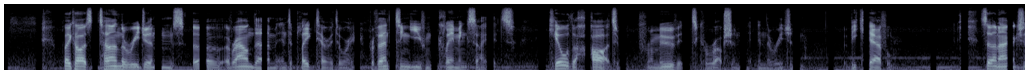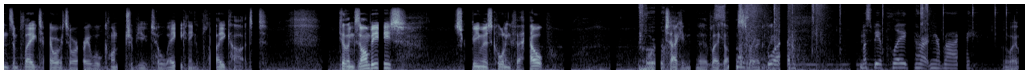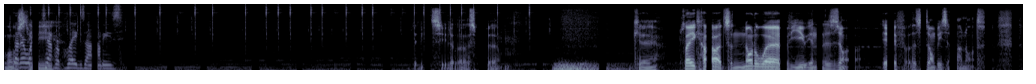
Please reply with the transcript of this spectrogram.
Plague hearts turn the regions uh, around them into plague territory, preventing you from claiming sites. Kill the heart to remove its corruption in the region. But be careful. Certain actions in plague territory will contribute to awakening a plague heart. Killing zombies, screamers calling for help, or attacking the plague hearts Smells like Must be a plague heart nearby. Oh, wait, what Better watch the... out for plague zombies. Didn't see that last bit. Okay. Plague hearts are not aware of you in the if the zombies are not.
